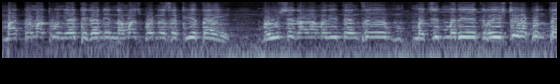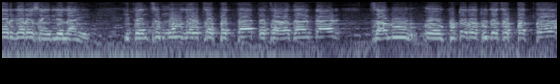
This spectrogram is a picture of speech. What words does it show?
माध्यमातून या ठिकाणी नमाज पढण्यासाठी येत आहे. भविष्य काळामध्ये त्यांचं मस्जिदमध्ये एक रजिस्टर आपण तयार करायला सांगितलेलं आहे की त्यांचं मूळ गावचा पत्ता त्याचा आधार कार्ड चालू कुठं राहतो त्याचा पत्ता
